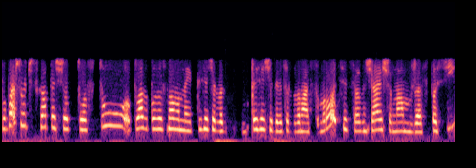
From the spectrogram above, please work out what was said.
по-перше, хочу сказати, що пласту пласт був заснований в 1000 1912 році. Це означає, що нам вже 107,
